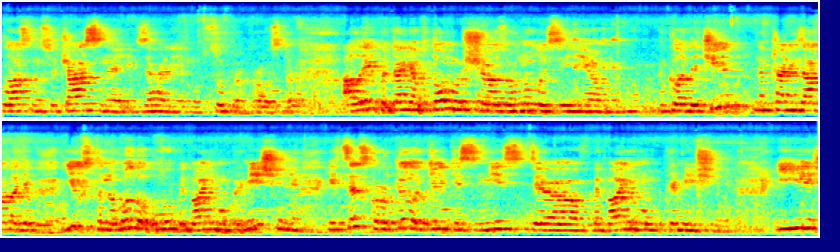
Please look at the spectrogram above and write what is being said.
класне, сучасне і взагалі ну супер просто. Але питання в тому, що звернулися і ем, викладачі навчальних закладів, їх встановили у підвальному приміщенні, і це скоротило кількість місць е, в підвальному приміщенні. І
